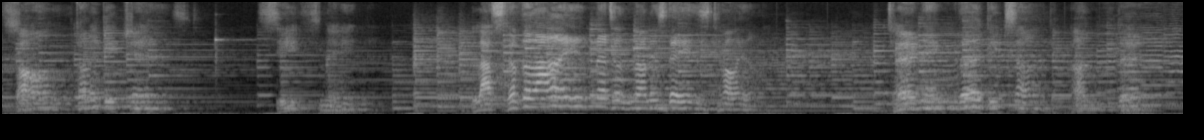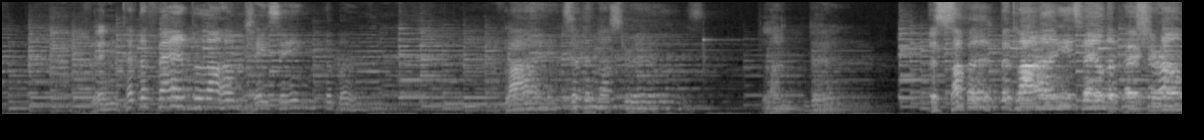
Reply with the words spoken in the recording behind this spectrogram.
Salt on a deep chest, seasoning. Last of the line at an honest day's toil. Turning the deep sod under. Flint at the fat log chasing the bone. Flies at the nostrils, plunder. The Suffolk, the Clydesdale, the Percheron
